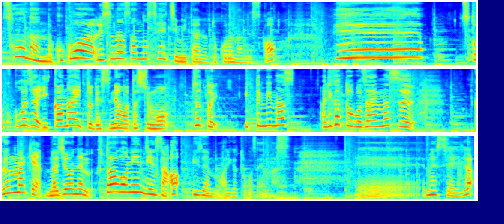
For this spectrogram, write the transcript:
そうなんだ。ここはリスナーさんの聖地みたいなところなんですか？へえちょっとここはじゃあ行かないとですね私も。ちょっと行ってみます。ありがとうございます。群馬県ラジオネームふたごにんじんさん。あ以前もありがとうございます。えーメッセージは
